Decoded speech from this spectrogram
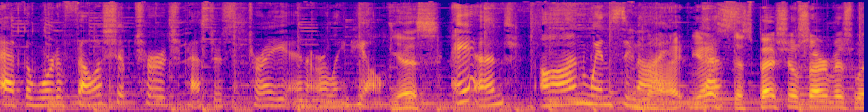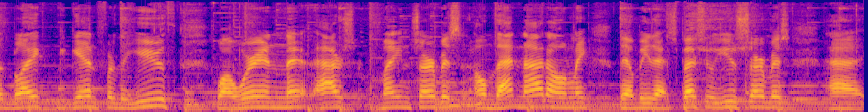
at the Word of Fellowship Church, Pastors Trey and Earlene Hill. Yes. And on Wednesday night. Right. Yes, the special service with Blake again for the youth while we're in our main service mm-hmm. on that night only. There'll be that special youth service. Uh,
